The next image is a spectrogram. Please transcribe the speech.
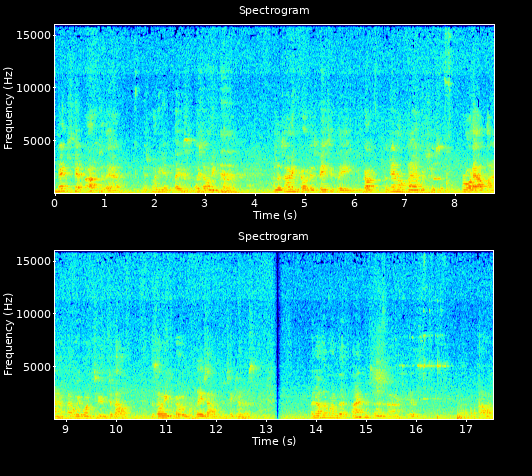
next step after that is putting in place a zoning code. And the zoning code is basically, you've got the general plan, which is a broad outline of how we want to develop. The zoning code lays out the particulars. Another one that I'm concerned about is um,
